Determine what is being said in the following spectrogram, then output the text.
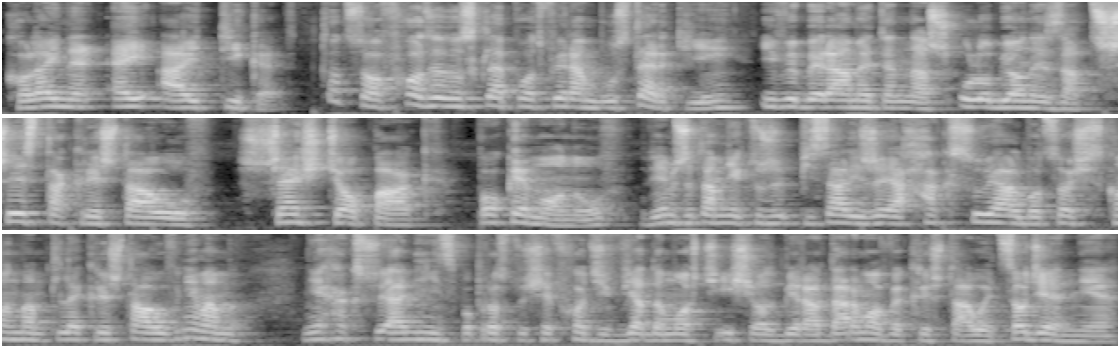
Kolejny AI ticket. To co, wchodzę do sklepu, otwieram boosterki i wybieramy ten nasz ulubiony za 300 kryształów, 6 opak Pokémonów. Wiem, że tam niektórzy pisali, że ja haksuję albo coś, skąd mam tyle kryształów. Nie mam, nie haksuję ani nic, po prostu się wchodzi w wiadomości i się odbiera darmowe kryształy codziennie.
